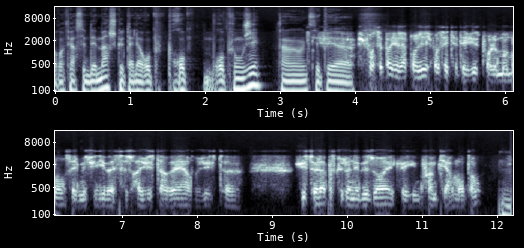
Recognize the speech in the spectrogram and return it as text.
refaire cette démarche, que tu allais replonger? Enfin, que c'était. euh, Je pensais pas que j'allais plonger, je pensais que c'était juste pour le moment. Je me suis dit, bah, ce sera juste un verre, juste, euh, juste là parce que j'en ai besoin et qu'il me faut un petit remontant. Mm.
